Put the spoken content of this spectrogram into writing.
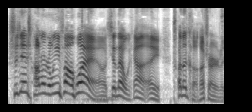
时间长了容易放坏啊！现在我看，哎，穿的可合身了。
